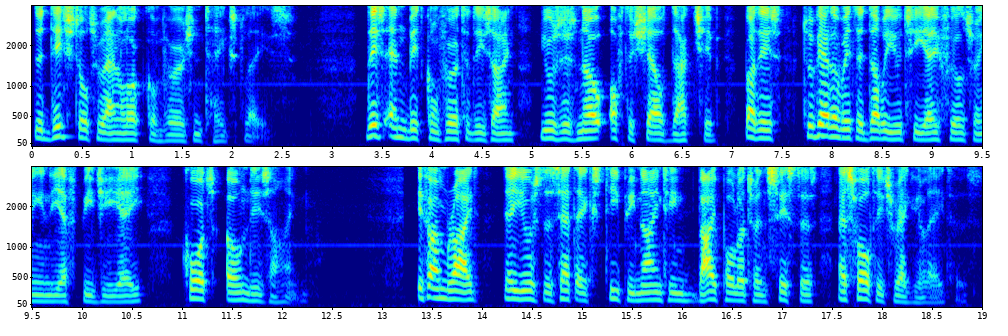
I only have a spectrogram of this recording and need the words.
the digital to analog conversion takes place. This n-bit converter design uses no off-the-shelf DAC chip but is, together with the WTA filtering in the FPGA, Chord's own design. If I'm right they use the ZX TP19 bipolar transistors as voltage regulators.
